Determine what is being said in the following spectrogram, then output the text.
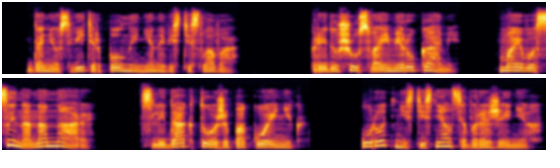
— донёс ветер полный ненависти слова. «Придушу своими руками. Моего сына на нары. Следак тоже покойник». Урод не стеснялся в выражениях.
